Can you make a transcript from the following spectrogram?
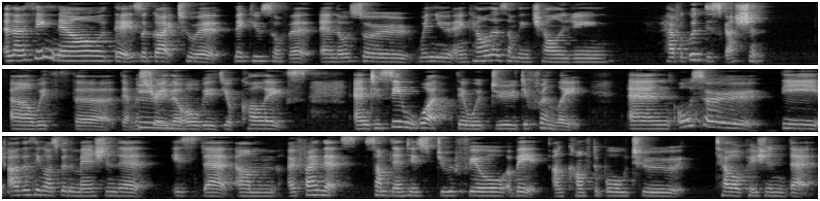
and I think now there is a guide to it, make use of it. And also, when you encounter something challenging, have a good discussion uh, with the demonstrator mm. or with your colleagues and to see what they would do differently. And also, the other thing I was going to mention that is that um, I find that some dentists do feel a bit uncomfortable to tell a patient that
